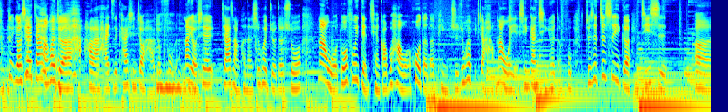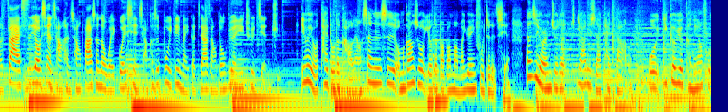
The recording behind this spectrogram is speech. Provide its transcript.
对，有些家长会觉得，好，好啦，孩子开心就好，就付了。嗯、那有些家长可能是会觉得说，那我多付一点钱，搞不好我获得的品质就会比较好，那我也心甘情愿的付。就是这是一个即使。呃，在私幼现场很常发生的违规现象，可是不一定每个家长都愿意去检举。因为有太多的考量，甚至是我们刚刚说，有的爸爸妈妈愿意付这个钱，但是有人觉得压力实在太大了。我一个月可能要付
